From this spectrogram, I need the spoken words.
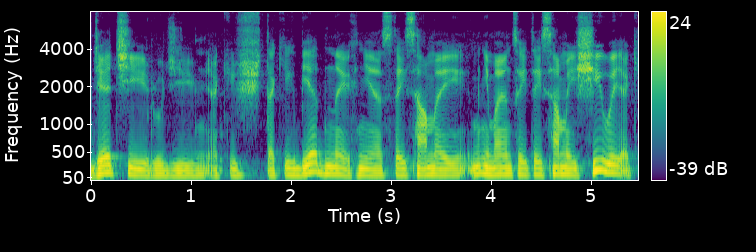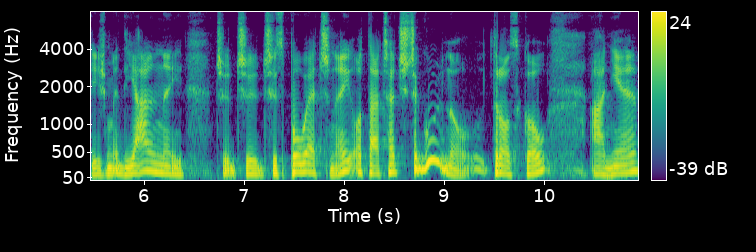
dzieci, ludzi jakichś takich biednych, nie z tej samej, nie mającej tej samej siły jakiejś medialnej czy, czy, czy społecznej, otaczać szczególną troską, a nie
